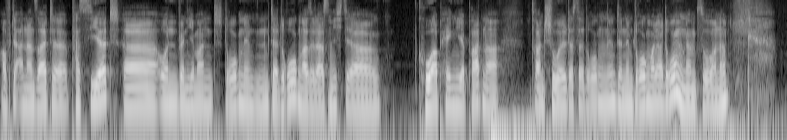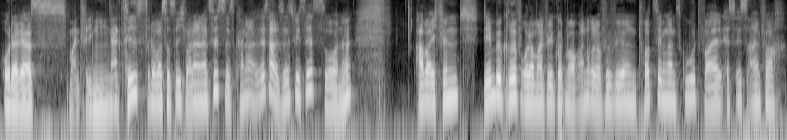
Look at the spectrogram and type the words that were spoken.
auf der anderen Seite passiert. Äh, und wenn jemand Drogen nimmt, nimmt er Drogen. Also da ist nicht der co-abhängige Partner dran schuld, dass er Drogen nimmt. Der nimmt Drogen, weil er Drogen nimmt, so, ne? Oder der ist meinetwegen Narzisst oder was weiß ich, weil er Narzisst ist. Kann er, ist halt, ist wie es ist, so, ne? Aber ich finde den Begriff, oder meinetwegen könnte man auch andere dafür wählen, trotzdem ganz gut, weil es ist einfach,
